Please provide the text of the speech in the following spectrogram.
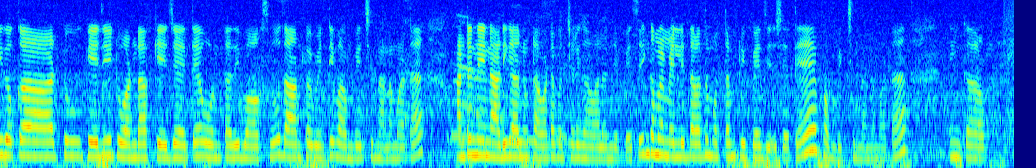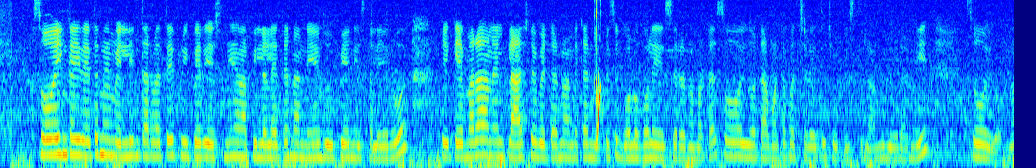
ఇది ఒక two KG two and half KG అయితే ఉంటుంది బాక్స్. దాంట్లో పెట్టి పంపించింది అన్నమాట అంటే నేను అడిగాను టమాటా పచ్చడి కావాలని చెప్పేసి. ఇంకా మేము వెళ్ళిన తర్వాత మొత్తం ప్రిపేర్ చేసి అయితే పంపించింది అన్నమాట ఇంకా సో ఇంకా ఇదైతే మేము వెళ్ళిన తర్వాతే ప్రిపేర్ చేసింది నా పిల్లలైతే నన్ను ఏం చూపించని ఇస్తలేరు ఈ కెమెరా నేను ఫ్లాష్లో పెట్టాను. అందుకని చెప్పేసి గొలగొల వేసారు అనమాట సో ఇక టమాటా పచ్చడి అయితే చూపిస్తున్నాను చూడండి. సో ఇగో నా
